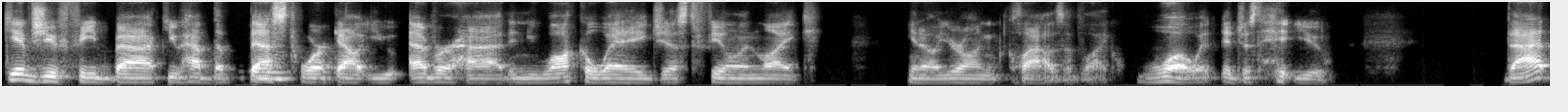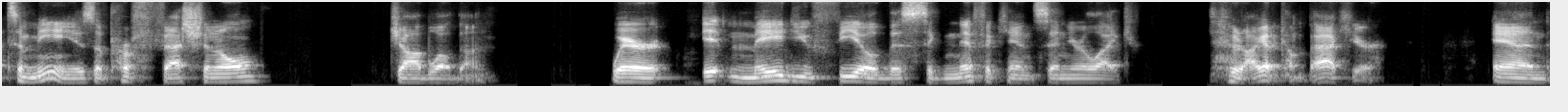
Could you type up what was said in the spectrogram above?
gives you feedback, you have the mm-hmm. best mm-hmm. workout you ever had, and you walk away just feeling like, you know, you're on clouds of like, whoa, it, it just hit you. That to me is a professional job well done, where it made you feel this significance and you're like, dude, I got to come back here. And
